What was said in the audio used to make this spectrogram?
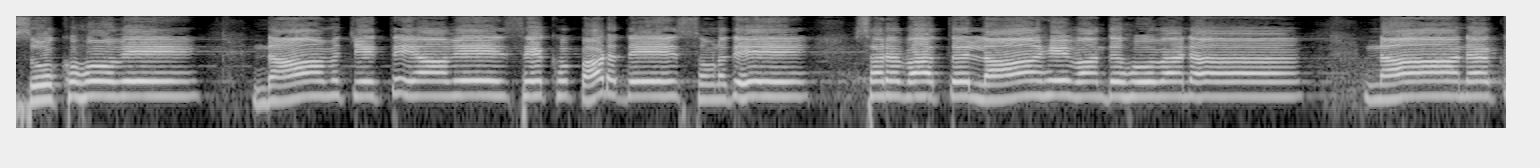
ਸੁਖ ਹੋਵੇ, ਨਾਮ ਚੇਤੇ ਆਵੇ, ਸਿੱਖ ਪੜਦੇ ਸੁਣਦੇ, ਸਰਬਤ ਲਾਹੇਵੰਦ ਹੋਵਨ। ਨਾਨਕ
